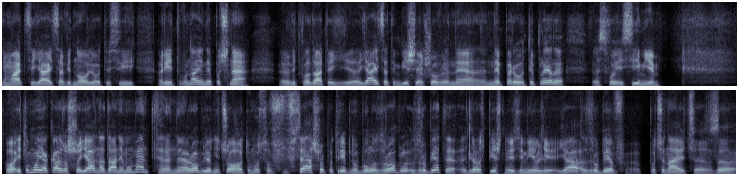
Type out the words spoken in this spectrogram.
матці яйця, відновлювати свій рід, вона і не почне е, відкладати яйця, тим більше, якщо ви не, не переутеплили е, свої сім'ї. О, і тому я кажу, що я на даний момент е, не роблю нічого, тому що все, що потрібно було зроблю, зробити для успішної зимівлі, я зробив е, починаючи з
